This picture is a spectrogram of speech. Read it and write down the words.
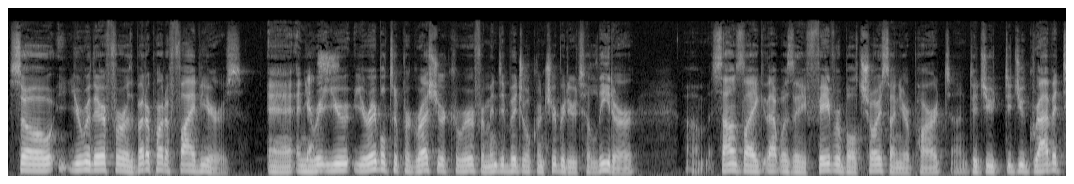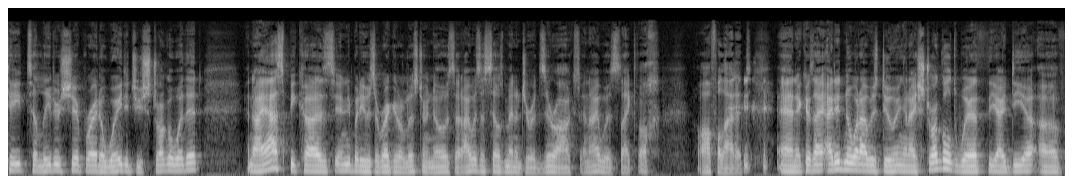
So you were there for the better part of five years and, and you yes. you you're able to progress your career from individual contributor to leader. Um, sounds like that was a favorable choice on your part. Uh, did you did you gravitate to leadership right away? Did you struggle with it? And I ask because anybody who's a regular listener knows that I was a sales manager at Xerox, and I was like, ugh, awful at it, and because I, I didn't know what I was doing, and I struggled with the idea of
